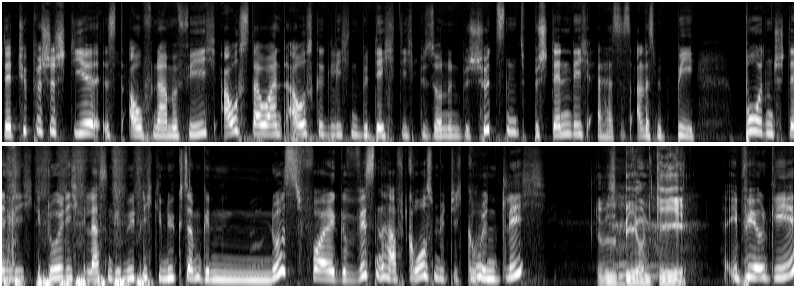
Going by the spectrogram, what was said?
der typische Stier ist aufnahmefähig, ausdauernd, ausgeglichen, bedächtig, besonnen, beschützend, beständig, also das ist alles mit B, bodenständig, geduldig, gelassen, gemütlich, genügsam, genussvoll, gewissenhaft, großmütig, gründlich. Du bist B und G. B und G.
